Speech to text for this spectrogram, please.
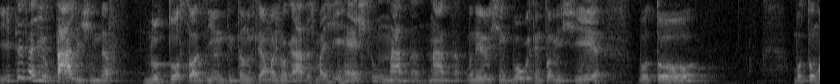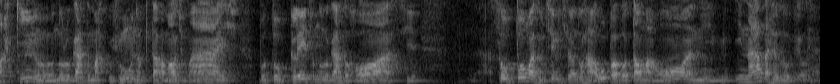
E teve ali o Thales, ainda lutou sozinho, tentando criar umas jogadas, mas de resto, nada, nada. O Vanderlei Luxemburgo tentou mexer, botou botou o Marquinho no lugar do Marco Júnior, que estava mal demais, botou o Cleiton no lugar do Rossi, soltou mais o time tirando o Raul para botar o Marrone e nada resolveu, né?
